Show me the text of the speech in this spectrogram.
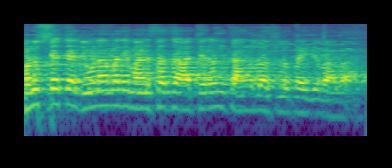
मनुष्याच्या जीवनामध्ये माणसाचं आचरण चांगलं असलं पाहिजे बाबा.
